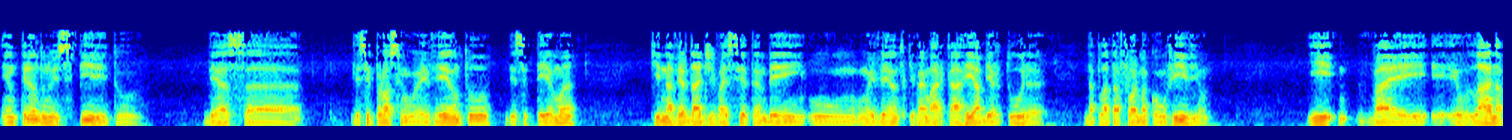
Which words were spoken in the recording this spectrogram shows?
entrando no espírito dessa, desse próximo evento, desse tema, que na verdade vai ser também um, um evento que vai marcar a reabertura da plataforma Convivium, e vai eu lá na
